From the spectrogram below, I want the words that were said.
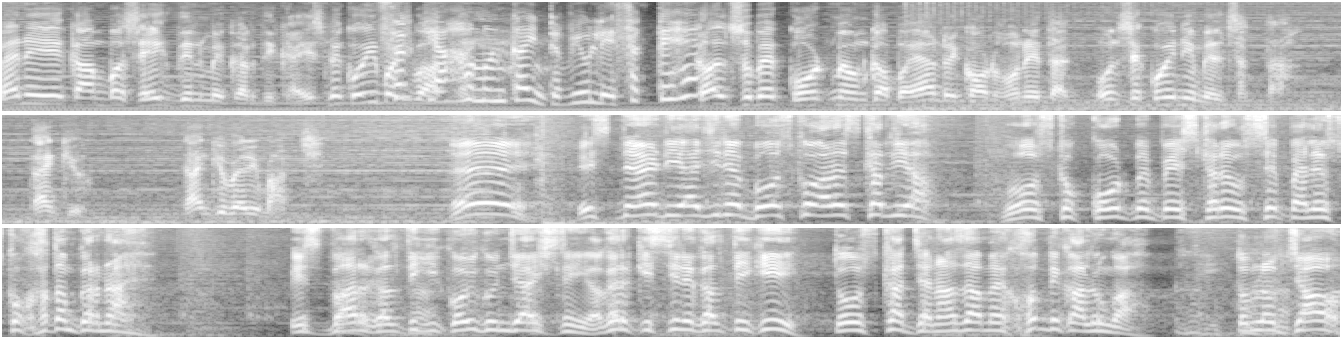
मैंने ये काम बस एक दिन में कर दिखाया। इसमें कोई बड़ी सर क्या बात हम उनका इंटरव्यू ले सकते हैं? कल सुबह कोर्ट में उनका बयान रिकॉर्ड होने तक उनसे कोई नहीं मिल सकता। Thank you thank you very much ए, इस नए डीआईजी ने बोस को अरेस्ट कर लिया। वो उसको कोर्ट में पेश करे उससे पहले उसको खत्म करना है। इस बार गलती की कोई गुंजाइश नहीं। अगर किसी ने गलती की तो उसका जनाजा मैं खुद निकालूँगा। तुम लोग जाओ।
